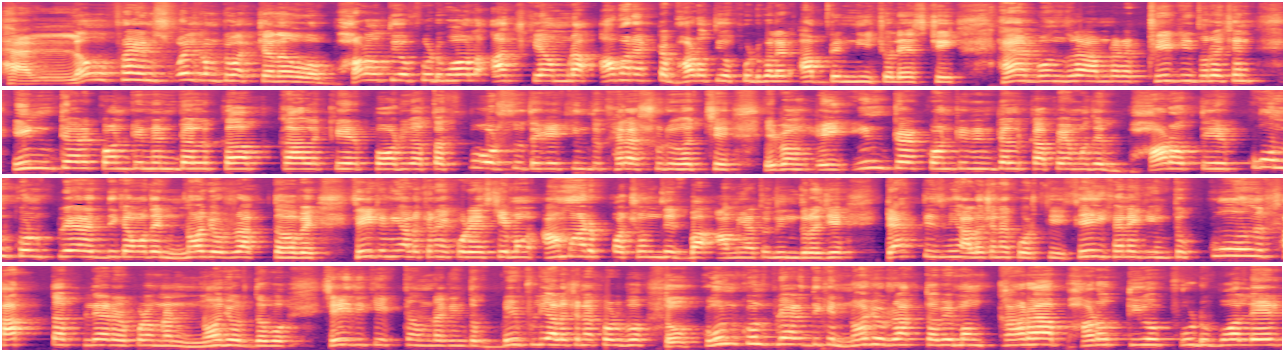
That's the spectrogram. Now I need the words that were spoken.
Hello friends welcome to our channel ভারতীয় football আজকে আমরা আবার একটা ভারতীয় ফুটবলের আপডেট নিয়ে চলে এসেছি। হ্যাঁ বন্ধুরা, আপনারা ঠিকই ধরেছেন ইন্টার কন্টিনেন্টাল কাপ কালকের পরই, অর্থাৎ পরশু থেকে কিন্তু খেলা শুরু হচ্ছে এবং এই ইন্টার কন্টিনেন্টাল কাপে আমাদের ভারতের কোন কোন প্লেয়ারের দিকে আমাদের নজর রাখতে হবে, সেইটা নিয়ে আলোচনা করে এসেছি এবং আমার পছন্দের বা আমি এতদিন ধরে যে ট্যাকটিস নিয়ে আলোচনা করছি, সেইখানে কিন্তু কোন সাতটা প্লেয়ারের উপর আমরা নজর দেবো। সেই দিকে একটু আমরা কিন্তু ব্রিফলি আলোচনা করব। তো কোন কোন প্লেয়ারের দিকে নজর রাখতে হবে এবং কারা ভারতীয় ফুটবলের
